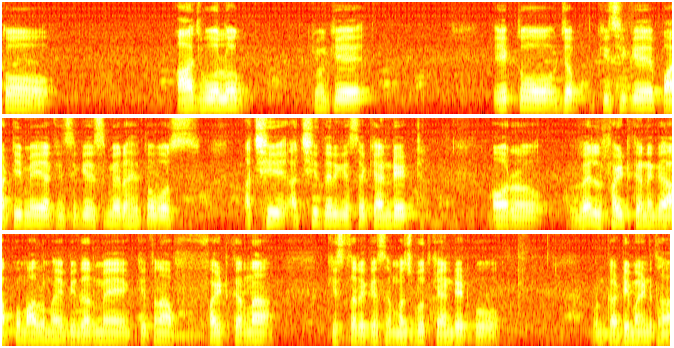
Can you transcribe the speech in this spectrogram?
तो आज वो लोग, क्योंकि एक तो जब किसी के पार्टी में या किसी के इसमें रहे तो वो अच्छी अच्छी तरीके से कैंडिडेट और वेल फाइट करने का आपको मालूम है, बिदर में कितना फाइट करना, किस तरीके से मज़बूत कैंडिडेट को उनका डिमांड था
